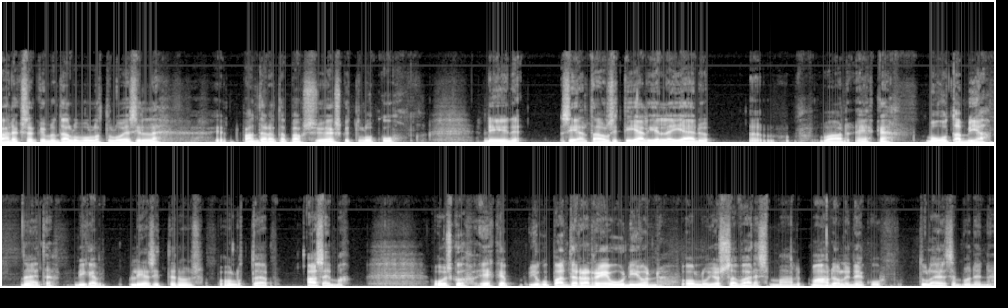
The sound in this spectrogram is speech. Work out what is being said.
80-luvulla tullut esille, ja Pantera tapauksessa 90-luku, niin sieltä on sitten jäljelle jäänyt vaan ehkä muutamia näitä, mikä liian sitten olisi ollut tämä asema. Olisiko ehkä joku Pantera Reunion ollut jossain vaiheessa mahdollinen, kun tulee semmoinen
